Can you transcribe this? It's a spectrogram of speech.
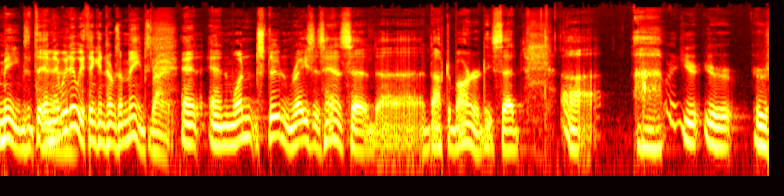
Memes, and Yeah. then we do. We think in terms of memes. Right. And and one student raised his hand and said, uh, "Dr. Barnard," he said, uh, uh, "You're you're you're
